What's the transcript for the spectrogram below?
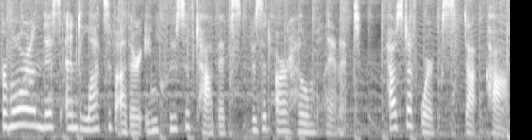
For more on this and lots of other inclusive topics, visit our home planet, howstuffworks.com.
